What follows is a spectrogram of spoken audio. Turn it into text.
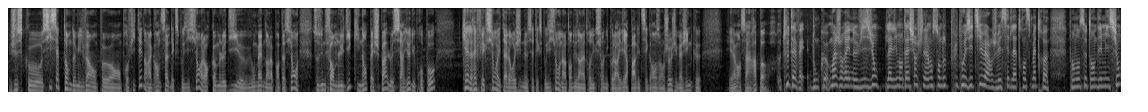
Jusqu'au 6 septembre 2020, on peut en profiter dans la grande salle d'exposition. Alors comme le dit euh, vous-même dans la présentation, sous une forme ludique qui n'empêche pas le sérieux du propos. Quelle réflexion est à l'origine de cette exposition? On a entendu dans l'introduction Nicolas Rivière parler de ces grands enjeux. J'imagine que, évidemment, c'est un rapport. Tout à fait. Donc, euh, moi, j'aurais une vision de l'alimentation finalement sans doute plus positive. Alors, je vais essayer de la transmettre euh, pendant ce temps d'émission.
